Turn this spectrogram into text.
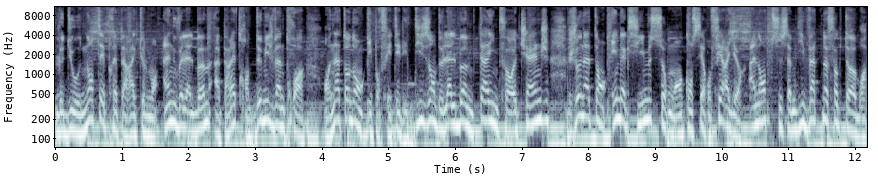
Le duo nantais prépare actuellement un nouvel album à paraître en 2023. En attendant et pour fêter les 10 ans de l'album Time for a Change, Jonathan et Maxime seront en concert au Ferrailleur à Nantes ce samedi 29 octobre.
